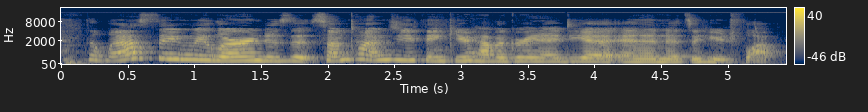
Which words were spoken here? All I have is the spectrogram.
The last thing we learned is that sometimes you think you have a great idea and it's a huge flop.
